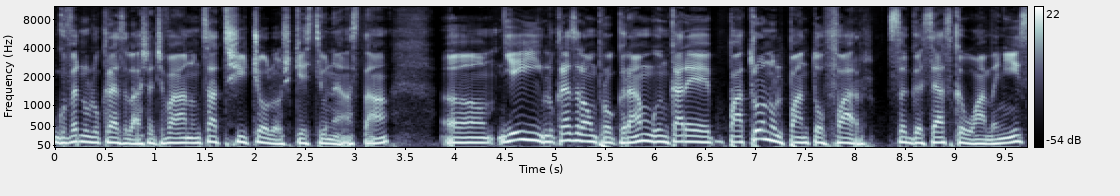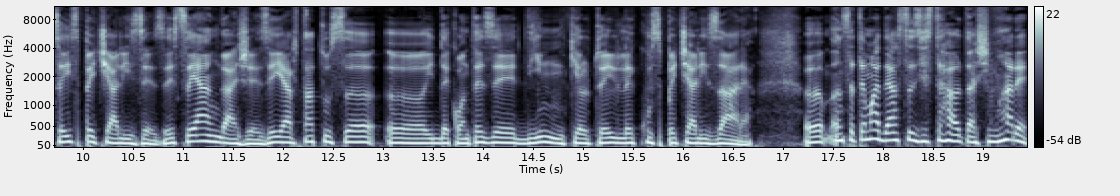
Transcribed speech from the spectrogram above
guvernul lucrează la așa ceva, a anunțat și Cioloș chestiunea asta. Uh, ei lucrează la un program în care patronul pantofar să găsească oamenii, să-i specializeze, să-i angajeze, iar statul să uh, îi deconteze din cheltuielile cu specializarea. Uh, însă tema de astăzi este alta și mare,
